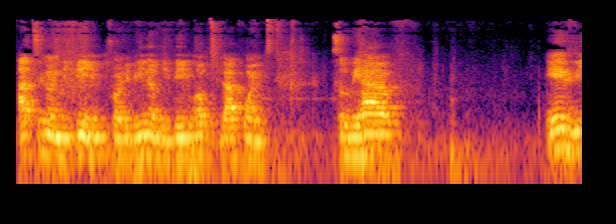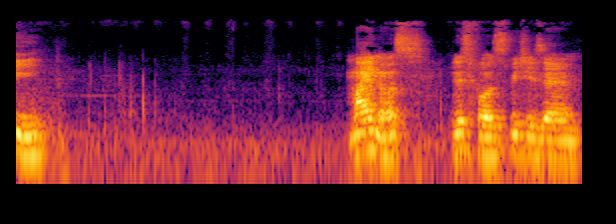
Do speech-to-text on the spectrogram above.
acting on the beam from the beginning of the beam up to that point. So we have AV minus this force, which is um,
